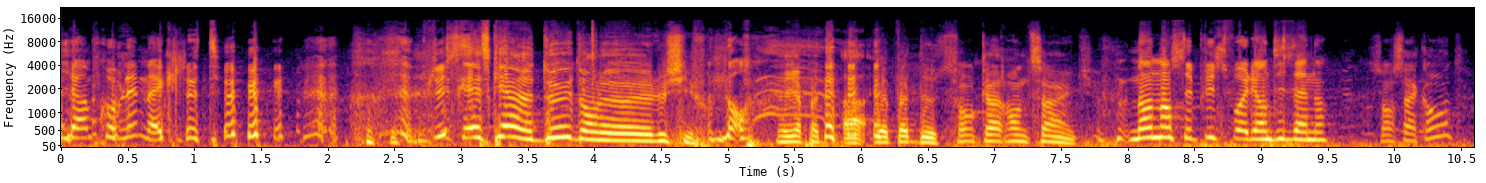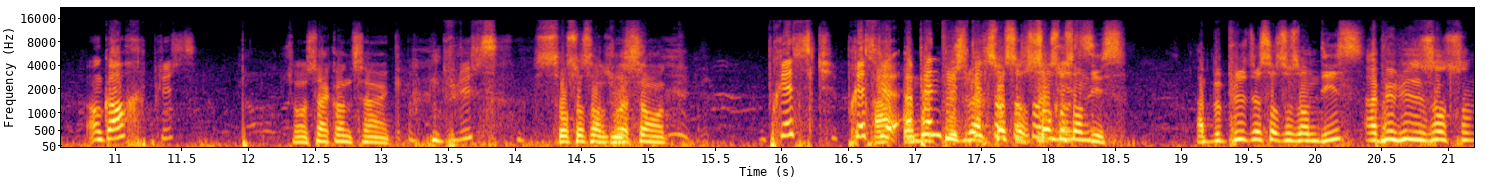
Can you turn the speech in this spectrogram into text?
Il y a un problème avec le 2. plus Est-ce qu'il y a un 2 dans le, le chiffre? Non, Il n'y a pas de... Ah, y a pas de deux. 145. non, non, c'est plus, faut aller en dizaines. 150 Encore? Plus? 155. Plus? 170. 160. Presque, presque, Ah, à peine plus plus que 170. 170. Un peu plus de 170. Un peu plus de 160.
